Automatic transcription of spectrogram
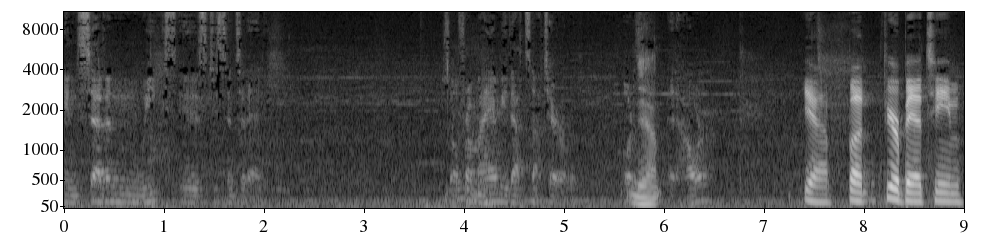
in seven weeks is to Cincinnati. So from hmm. Miami, that's not terrible. What is Yeah. an hour? Yeah, but if you're a bad team,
